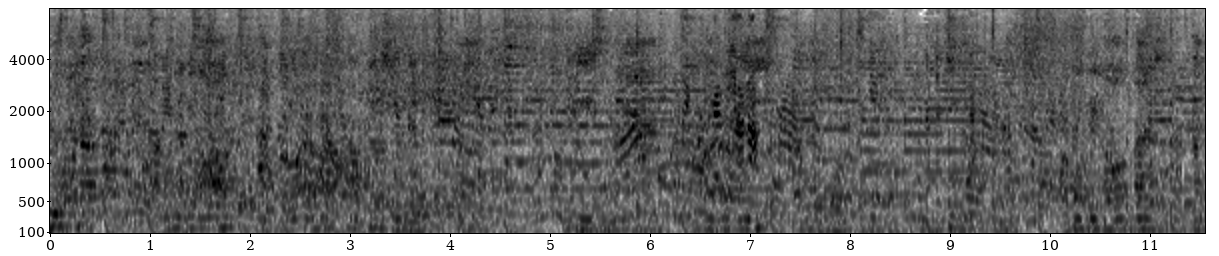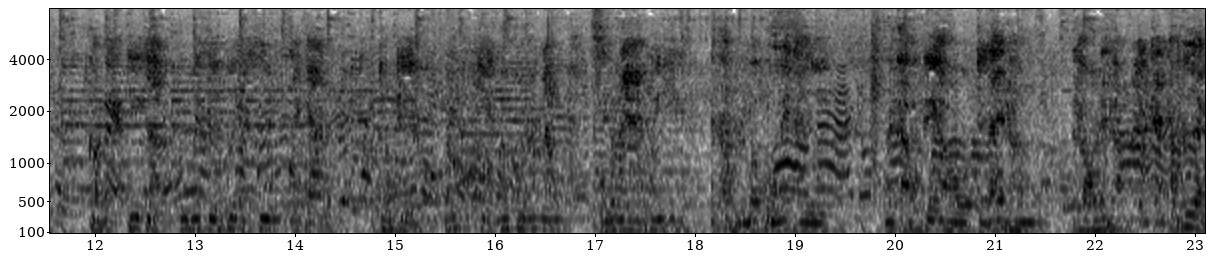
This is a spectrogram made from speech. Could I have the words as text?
พี่น้องครับขอต้อนรับเข้าสู่วิธีสัมมนาครับผมขอพี่น้องบ้านก่อนที่จะคุณไม่คือเพื่อจะขึ้นในการถกเถียงวันเขียนว่าคุณนำเสวนาวิธีนะครับหรือว่าคุณไม่คือนะครับที่เราจะได้ทำเขาได้ทำเป็นการขับเคลื่อน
